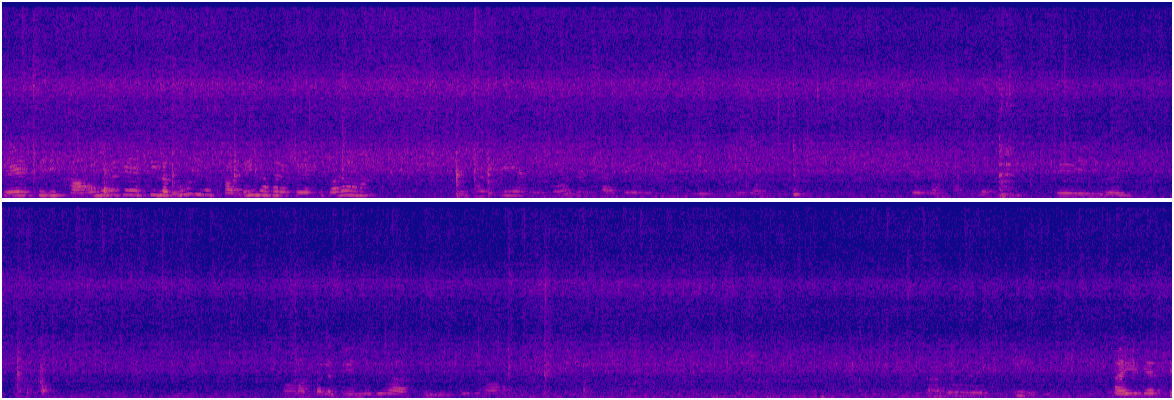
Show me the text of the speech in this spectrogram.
ਟੇਸਟ ਜੀ ਖਾਓਗੇ ਤਾਂ ਟੇਸਟੀ ਲੱਗੂ ਜਦੋਂ ਖਾਦੇ ਹੀ ਨਾ ਫਿਰ ਟੇਸਟ ਕੜਾ ਆਉਣਾ ਠੀਕ ਹੈ ਜੀ। ਹੁਣ ਆਪਾਂ ਲੱਗੇ ਨੇ ਦੇ ਵਾਸਤੇ ਨਿਊਟਰੀ ਬਣਾਉਣ ਹਰੀ ਮਿਰਚ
